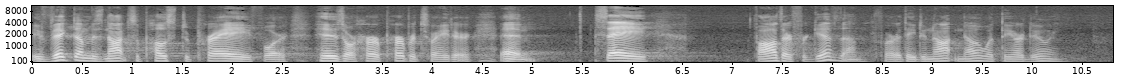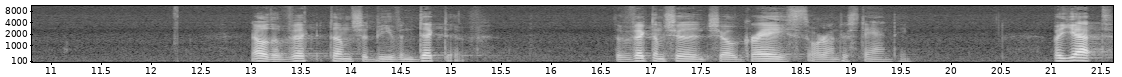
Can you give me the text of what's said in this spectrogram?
a victim is not supposed to pray for his or her perpetrator and say, Father, forgive them, for they do not know what they are doing. No, the victim should be vindictive. The victim shouldn't show grace or understanding. But yet,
